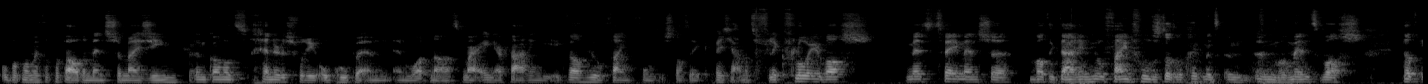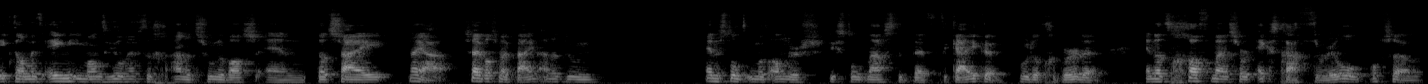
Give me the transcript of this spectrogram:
op het moment dat bepaalde mensen mij zien, dan kan het genderdysforie oproepen en, en whatnot. Maar één ervaring die ik wel heel fijn vond, is dat ik een beetje aan het flikvlooien was met twee mensen. Wat ik daarin heel fijn vond, is dat er op een gegeven moment een, een moment was dat ik dan met één iemand heel heftig aan het zoenen was. En dat zij, nou ja, zij was mij pijn aan het doen. En er stond iemand anders, die stond naast het bed te kijken hoe dat gebeurde. En dat gaf me een soort extra thrill of zo.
